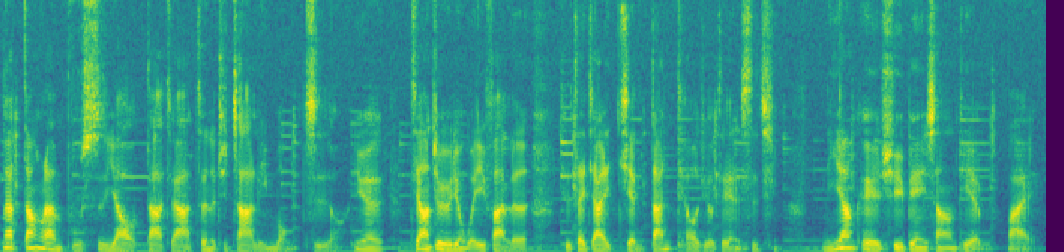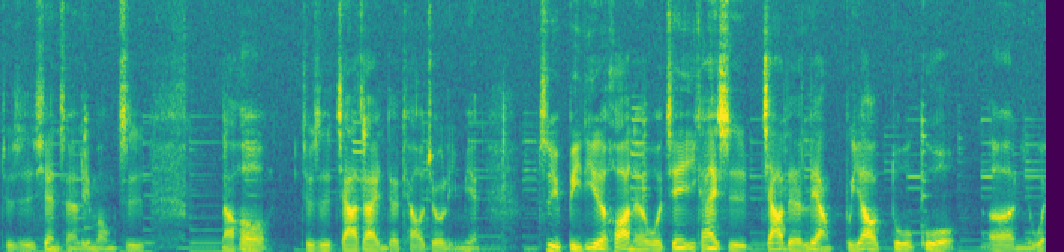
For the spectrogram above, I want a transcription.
那当然不是要大家真的去榨柠檬汁哦，因为这样就有点违反了就在家里简单调酒这件事情。你一样可以去便利商店买，就是现成的柠檬汁，然后就是加在你的调酒里面。至于比例的话呢，我建议一开始加的量不要多过呃你味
